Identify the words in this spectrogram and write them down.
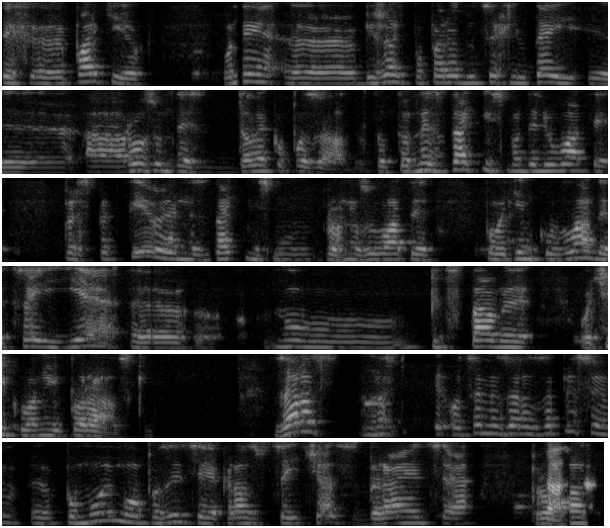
цих е, партійок вони е, біжать попереду цих людей, а розум десь далеко позаду. Тобто нездатність моделювати перспективи, нездатність прогнозувати поведінку влади це і є е, ну, підстави очікуваної поразки. Зараз оце ми зараз записуємо. е, По-моєму, опозиція якраз в цей час збирається проводити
